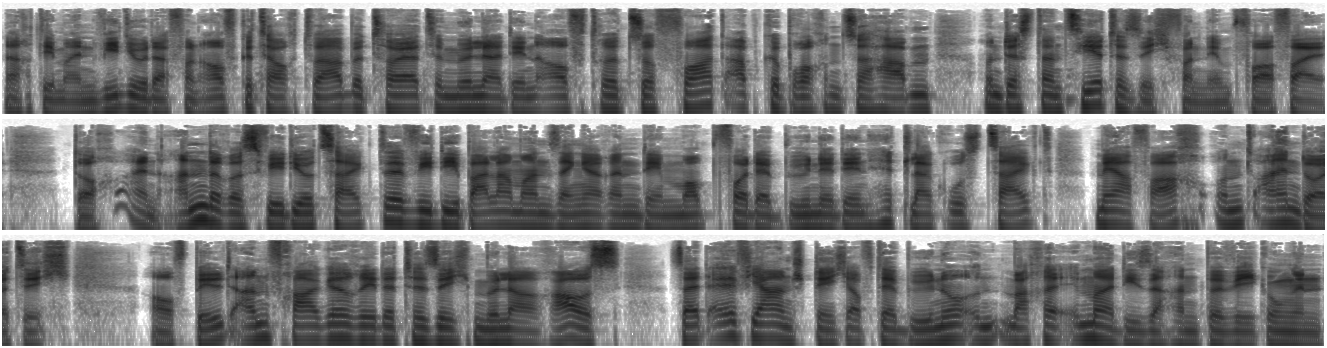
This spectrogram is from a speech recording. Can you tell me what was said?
Nachdem ein Video davon aufgetaucht war, beteuerte Müller den Auftritt sofort abgebrochen zu haben und distanzierte sich von dem Vorfall. Doch ein anderes Video zeigte, wie die Ballermann-Sängerin dem Mob vor der Bühne den Hitlergruß zeigt, mehrfach und eindeutig. Auf Bildanfrage redete sich Müller raus. Seit elf Jahren stehe ich auf der Bühne und mache immer diese Handbewegungen.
